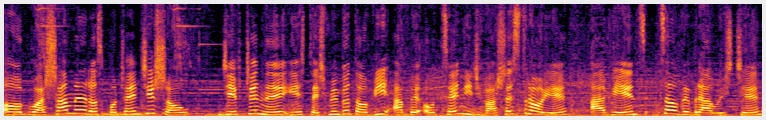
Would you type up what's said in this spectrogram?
Ogłaszamy rozpoczęcie show. Dziewczyny, jesteśmy gotowi, aby ocenić Wasze stroje. A więc, co wybrałyście?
